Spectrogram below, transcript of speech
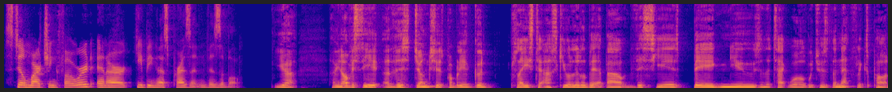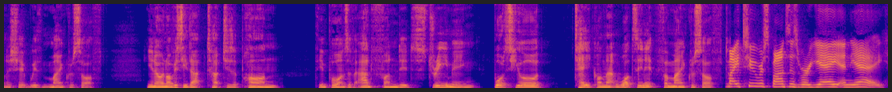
still marching forward and are keeping us present and visible. Yeah. I mean, obviously, at this juncture, it's probably a good place to ask you a little bit about this year's big news in the tech world, which was the Netflix partnership with Microsoft. You know, and obviously that touches upon the importance of ad funded streaming. What's your take on that? What's in it for Microsoft? My two responses were yay and yay.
